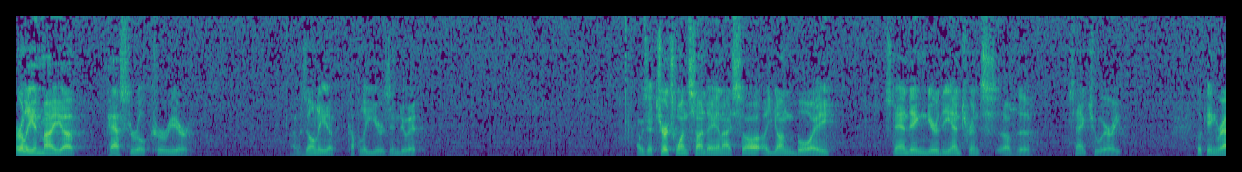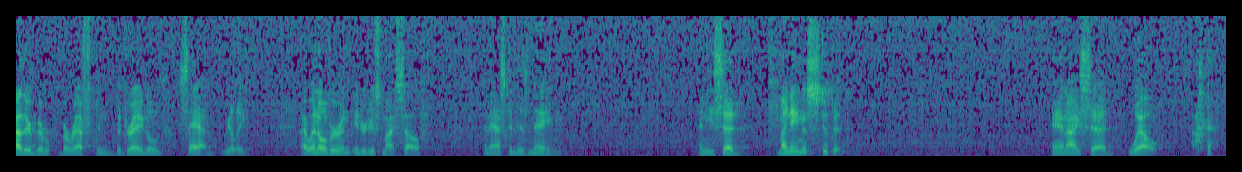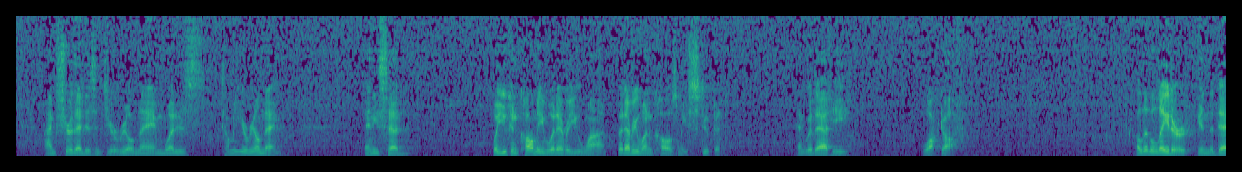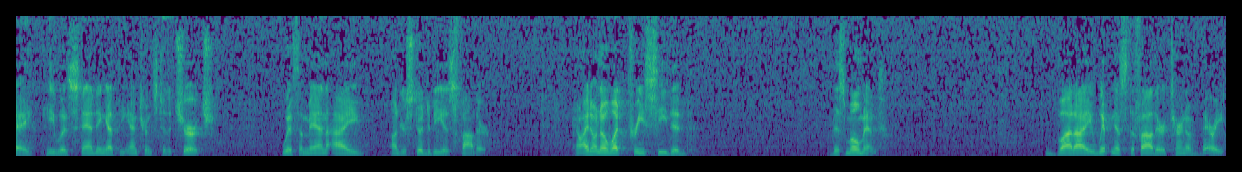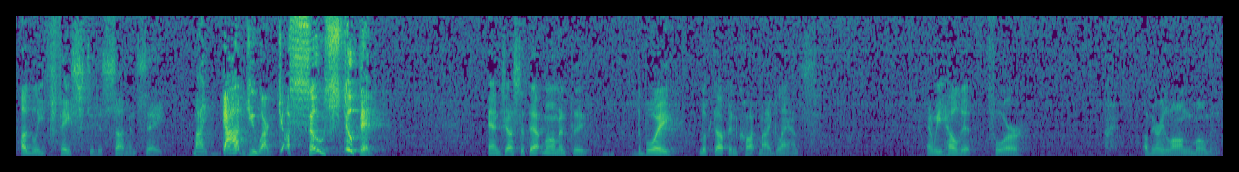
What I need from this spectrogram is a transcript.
Early in my uh, pastoral career, I was only a couple of years into it. I was at church one Sunday and I saw a young boy standing near the entrance of the sanctuary, looking rather bereft and bedraggled, sad, really. I went over and introduced myself and asked him his name. And he said, My name is Stupid. And I said, Well, I'm sure that isn't your real name. What is, tell me your real name. And he said, Well, you can call me whatever you want, but everyone calls me stupid. And with that, he walked off. A little later in the day, he was standing at the entrance to the church with a man I understood to be his father. Now, I don't know what preceded this moment, but I witnessed the father turn a very ugly face to his son and say, My God, you are just so stupid. And just at that moment, the, the boy looked up and caught my glance, and we held it for a very long moment,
